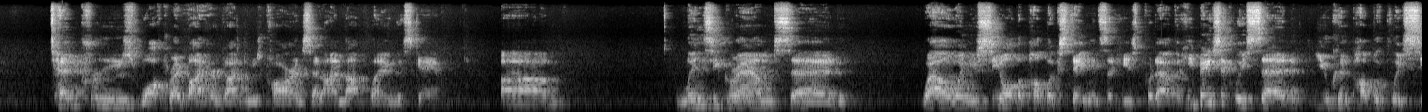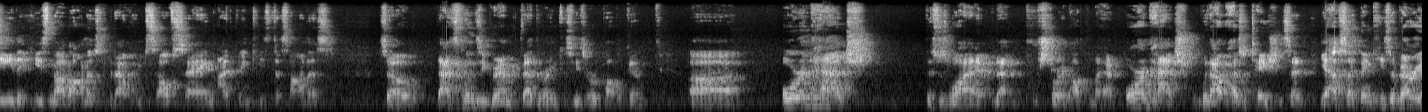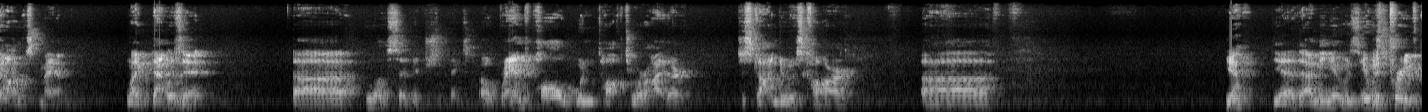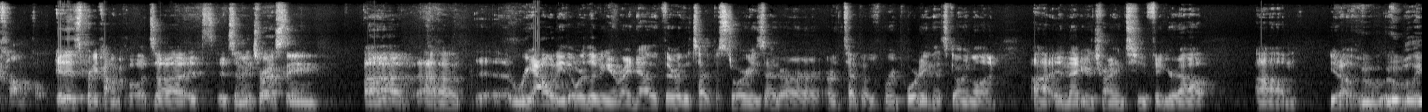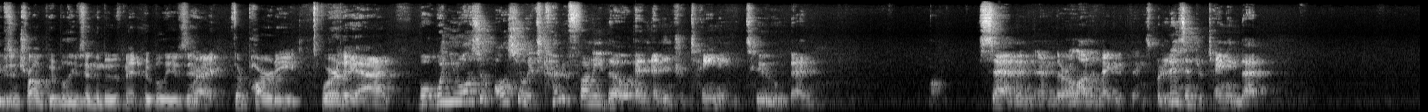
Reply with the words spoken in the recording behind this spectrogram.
Ted Cruz walked right by her, got into his car, and said, "I'm not playing this game." Um, Lindsey Graham said, "Well, when you see all the public statements that he's put out, that he basically said you can publicly see that he's not honest without himself saying I think he's dishonest." So that's Lindsey Graham feathering because he's a Republican. Uh, Orrin Hatch. This is why that story popped in my head. Orrin Hatch, without hesitation, said, "Yes, I think he's a very honest man." Like that was it. Uh, who else said interesting things? Oh, Rand Paul wouldn't talk to her either. Just got into his car. Uh, Yeah. yeah, I mean, it was it was It's- pretty comical. It is pretty comical. It's uh, it's it's an interesting uh, uh, reality that we're living in right now. That they're the type of stories that are, or the type of reporting that's going on, uh, in that you're trying to figure out, um, you know, who who believes in Trump, who believes in the movement, who believes in Right. their party, where are they at? Well, when you also also it's kind of funny though, and, and entertaining too, and well, sad, and, and there are a lot of negative things, but it is entertaining that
